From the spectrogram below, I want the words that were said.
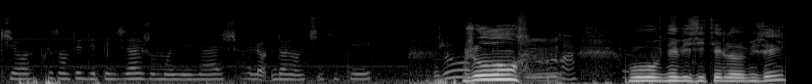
qui représentaient des paysages au Moyen Âge, dans l'Antiquité. Bonjour. Bonjour Vous venez visiter le musée?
